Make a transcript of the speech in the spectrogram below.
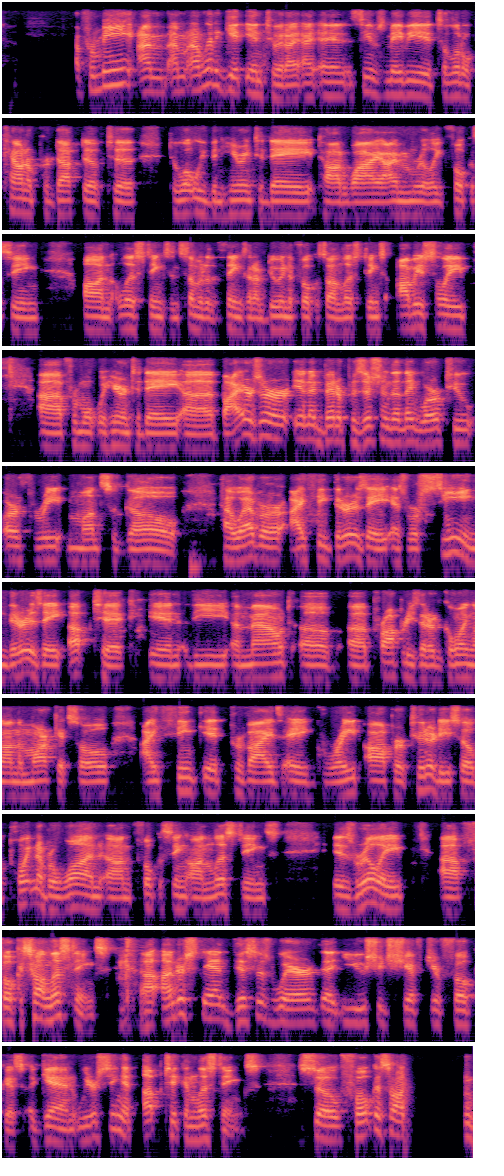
for me, I'm I'm, I'm going to get into it. I, I, and it seems maybe it's a little counterproductive to to what we've been hearing today, Todd. Why I'm really focusing on listings and some of the things that I'm doing to focus on listings. Obviously, uh, from what we're hearing today, uh, buyers are in a better position than they were two or three months ago. However, I think there is a, as we're seeing, there is a uptick in the amount of uh, properties that are going on the market. So I think it provides a great opportunity. So point number one on focusing on listings is really uh, focus on listings. Uh, understand this is where that you should shift your focus. Again, we are seeing an uptick in listings. So focus on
